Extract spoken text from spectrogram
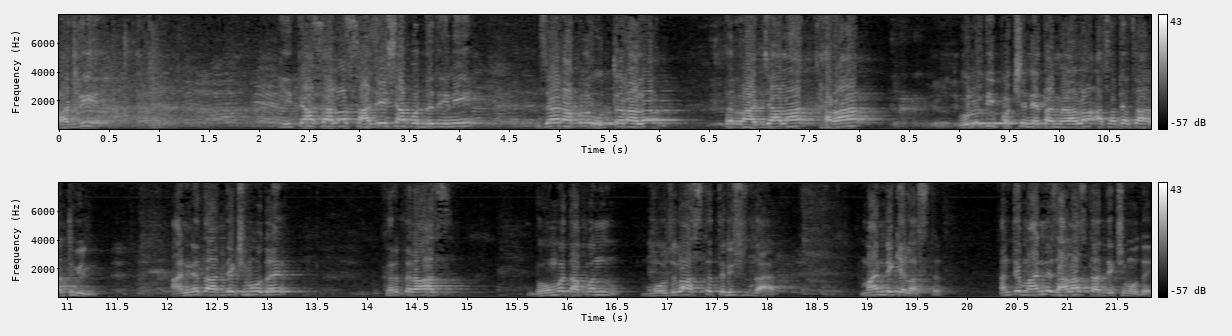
अगदी इतिहासाला साजेशा पद्धतीने जर आपलं उत्तर आलं तर राज्याला खरा विरोधी पक्ष नेता मिळाला असा त्याचा अर्थ होईल. अन्यथा अध्यक्ष महोदय खर तर आज बहुमत आपण मोजला असतं तरी सुद्धा मान्य केलं असतं. आणि ते मान्य झालं असतं अध्यक्ष महोदय.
